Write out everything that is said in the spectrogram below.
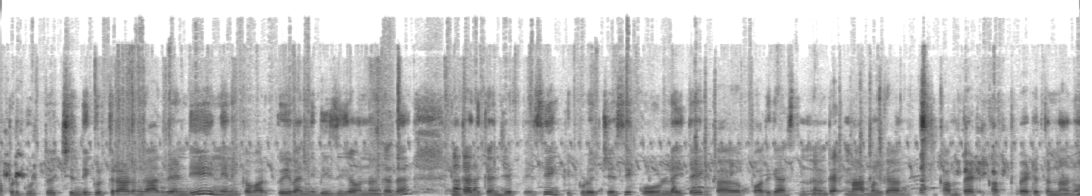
అప్పుడు గుర్తొచ్చింది. గుర్తు రావడం కాదులేండి. నేను ఇంకా వర్క్ ఇవన్నీ బిజీగా ఉన్నాను కదా. ఇంకా అందుకని చెప్పేసి ఇంక ఇప్పుడు వచ్చేసి కోళ్ళు అయితే ఇంకా పొదగేస్తున్నా అంటే నార్మల్గా కంపే కప్పు పెడుతున్నాను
